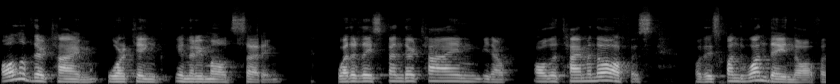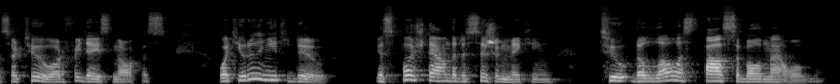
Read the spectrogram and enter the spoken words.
all of their time working in a remote setting, whether they spend their time, you know, all the time in the office, or they spend one day in the office, or two or three days in the office. What you really need to do is push down the decision making to the lowest possible level.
